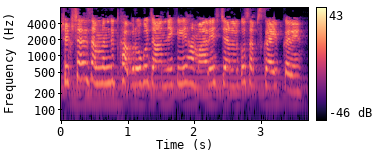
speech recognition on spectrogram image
शिक्षा से संबंधित खबरों को जानने के लिए हमारे इस चैनल को सब्सक्राइब करें।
